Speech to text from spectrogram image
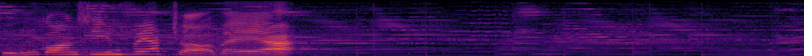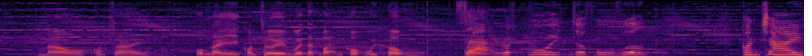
chúng con xin phép trở về ạ nào con trai, hôm nay con chơi với các bạn có vui không? Dạ rất vui thưa phụ vương. Con trai,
